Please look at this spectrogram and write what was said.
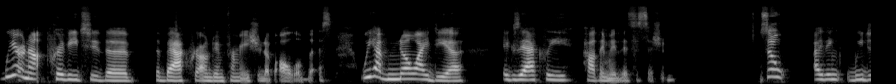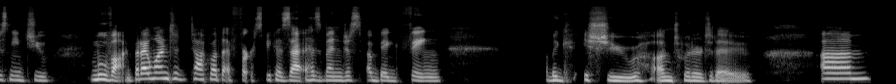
we are not privy to the the background information of all of this. We have no idea exactly how they made this decision. So I think we just need to move on. But I wanted to talk about that first because that has been just a big thing, a big issue on Twitter today. Um,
